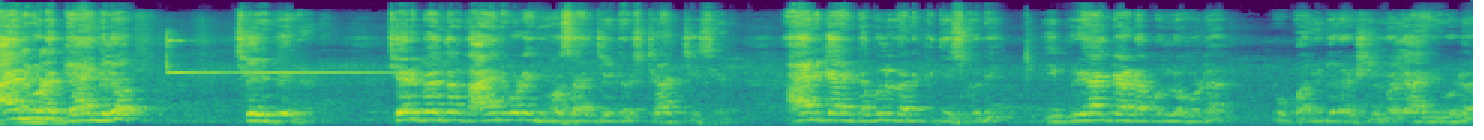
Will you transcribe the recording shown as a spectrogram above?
ఆయన కూడా గ్యాంగ్లో చేరిపోయినాడు. చేరిపోయిన తర్వాత ఆయన కూడా ఈ మోసాలు చేయడం స్టార్ట్ చేశాడు. ఆయనకి ఆయన డబ్బులు వెనక్కి తీసుకుని ఈ ప్రియాంక డబ్బుల్లో కూడా ఓ పన్నెండు లక్షలు మళ్ళీ ఆయన కూడా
